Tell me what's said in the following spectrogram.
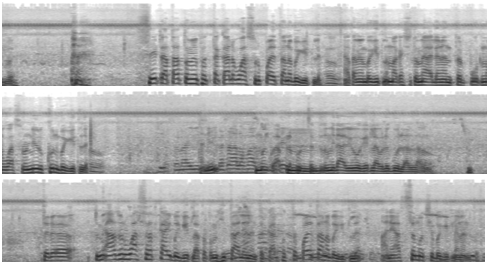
बर. सेट आता तुम्ही फक्त काल वासरू पळताना बघितलं. हो. आता मी बघितलं मागाशी तुम्ही आल्यानंतर पूर्ण वासरू निरखून बघितलं. हो. आणि मग आपलं पुढचं तुम्ही दावे वगैरे लावलं गुलाल लावलं. तर तुम्ही अजून वासरात काय बघितलं? आता तुम्ही हिथं आल्यानंतर काल फक्त पळताना बघितलं आणि आज समक्ष बघितल्यानंतर.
